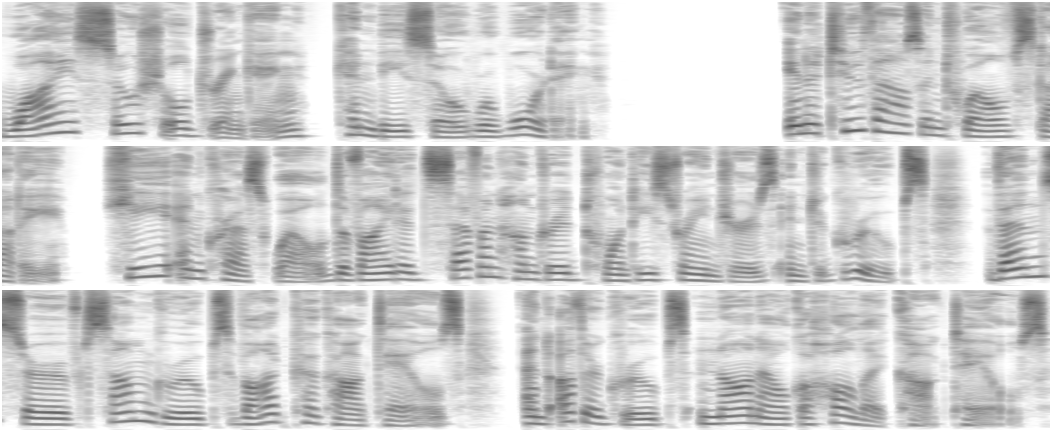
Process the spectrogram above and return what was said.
why social drinking can be so rewarding. In a 2012 study, he and Creswell divided 720 strangers into groups, then served some groups vodka cocktails and other groups non alcoholic cocktails.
